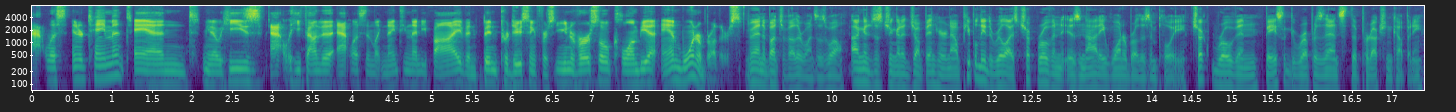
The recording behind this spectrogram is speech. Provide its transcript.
Atlas Entertainment, and you know he's Atlas, he founded Atlas in like 1995 and been producing for Universal, Columbia, and Warner Brothers. And a bunch of other ones as well. I'm gonna just going to jump in here now. People need to realize Chuck Roven is not a Warner Brothers employee. Chuck Roven basically represents the production company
